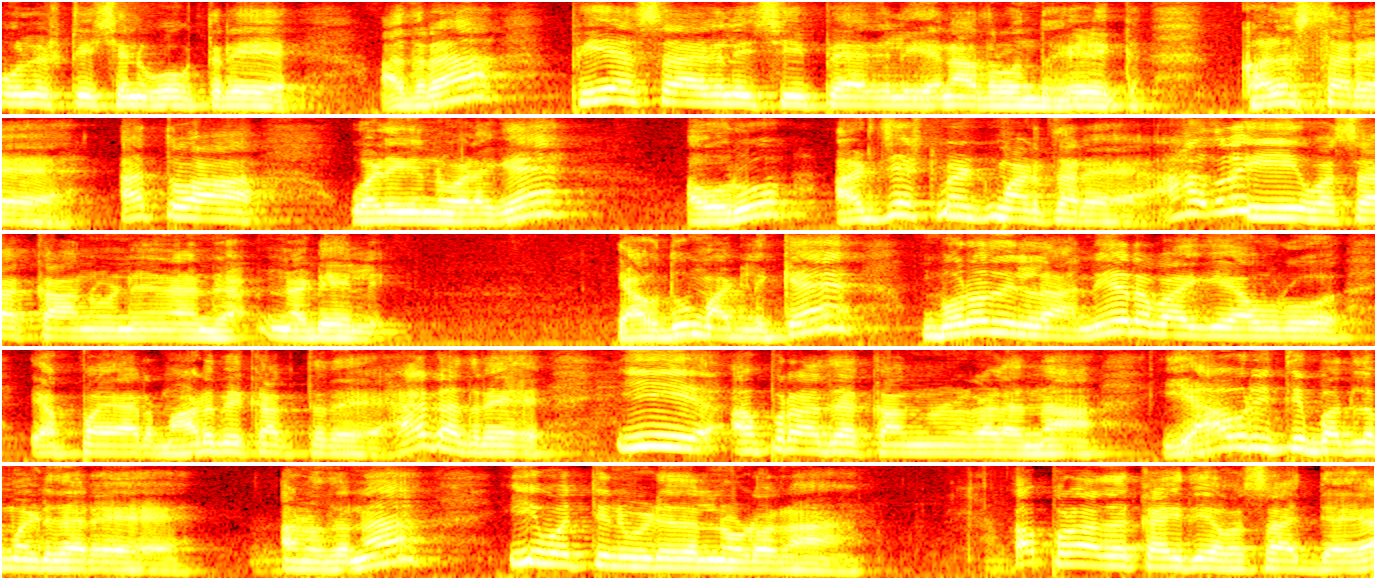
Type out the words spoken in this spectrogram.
ಪೊಲೀಸ್ ಸ್ಟೇಷನ್ಗೆ ಹೋಗ್ತಾರೆ, ಅದರ ಪಿ ಎಸ್ ಆಗಲಿ ಸಿ ಪಿ ಆಗಲಿ ಏನಾದರೂ ಒಂದು ಹೇಳಿ ಕಳಿಸ್ತಾರೆ. ಅಥವಾ ಒಳಗಿನ ಒಳಗೆ ಅವರು ಅಡ್ಜಸ್ಟ್ಮೆಂಟ್ ಮಾಡ್ತಾರೆ. ಆದರೆ ಈ ಹೊಸ ಕಾನೂನಿನ ನಡೆಯಲಿ ನಡೆಯಲ್ಲಿ ಯಾವುದೂ ಮಾಡಲಿಕ್ಕೆ ಬರೋದಿಲ್ಲ. ನೇರವಾಗಿ ಅವರು ಎಫ್ ಐ ಆರ್ ಮಾಡಬೇಕಾಗ್ತದೆ? ಹಾಗಾದರೆ ಈ ಅಪರಾಧ ಕಾನೂನುಗಳನ್ನು ಯಾವ ರೀತಿ ಬದಲು ಮಾಡಿದ್ದಾರೆ? ಅನ್ನೋದನ್ನು ಇವತ್ತಿನ ವಿಡಿಯೋದಲ್ಲಿ ನೋಡೋಣ. ಅಪರಾಧ ಕಾಯ್ದೆಯ ಹೊಸ ಅಧ್ಯಾಯ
